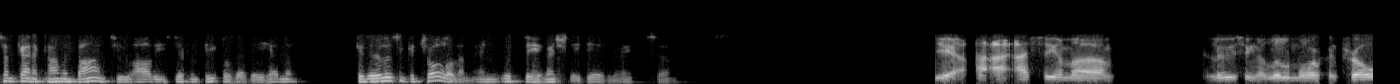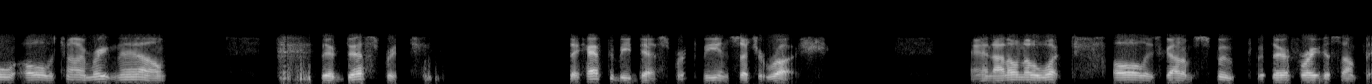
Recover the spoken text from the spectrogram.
some kind of common bond to all these different peoples that they had, because they're losing control of them, and which they eventually did, right? So. Yeah, I, I see them um, losing a little more control all the time. Right now, they're desperate. They have to be desperate to be in such a rush. And I don't know what all has got them spooked, but they're afraid of something.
